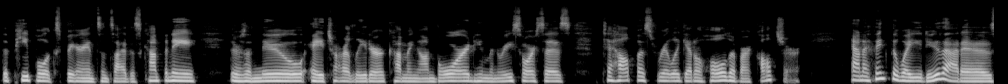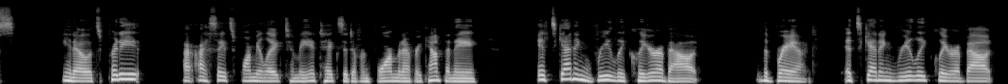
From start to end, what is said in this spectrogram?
the people experience inside this company. There's a new HR leader coming on board, human resources, to help us really get a hold of our culture. And I think the way you do that is, you know, it's pretty, I, I say it's formulaic to me. It takes a different form in every company. It's getting really clear about the brand. It's getting really clear about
